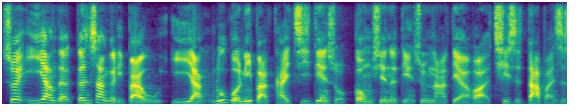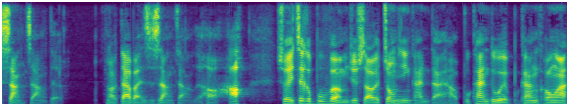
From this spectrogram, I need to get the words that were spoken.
所以一样的跟上个礼拜五一样，如果你把台积电所贡献的点数拿掉的话，其实大盘是上涨的啊，大盘是上涨的哈，好。所以这个部分我们就稍微中性看待哈，不看多也不看空啊，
